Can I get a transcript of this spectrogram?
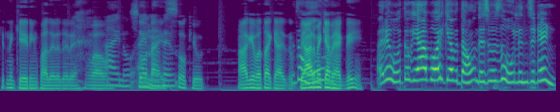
कितने केयरिंग फादर है wow I know so nice so cute आगे बता क्या तो प्यार में क्या बहक गई? अरे हो तो गया अब और क्या बताऊँ? This was the whole incident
